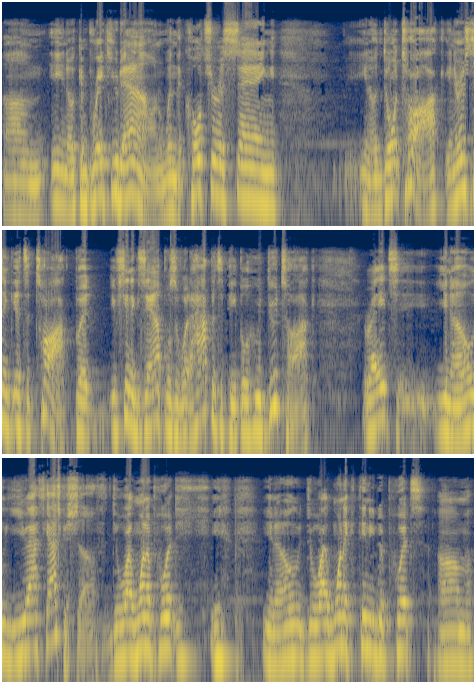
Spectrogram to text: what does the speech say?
Um, you know, it can break you down when the culture is saying you know, don't talk, and your instinct is to talk, but you've seen examples of what happens to people who do talk, right? You know, you have to ask yourself, do I want to put, you know, do I want to continue to put um,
